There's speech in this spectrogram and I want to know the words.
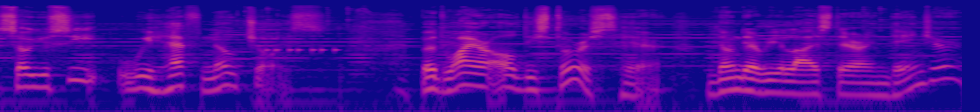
So you see, we have no choice. But why are all these tourists here? Don't they realize they are in danger?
